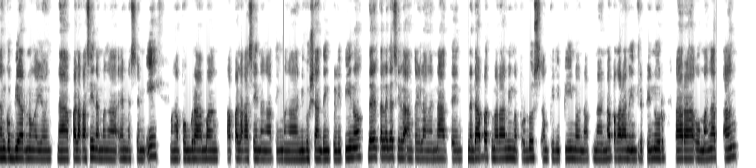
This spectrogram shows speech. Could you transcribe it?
ng gobyerno ngayon na palakasin ang mga MSME, mga programang papalakasin ang ating mga negosyanteng Pilipino. Dahil talaga sila ang kailangan natin na dapat maraming maproduce ang Pilipino na, na napakaraming entrepreneur para umangat ang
